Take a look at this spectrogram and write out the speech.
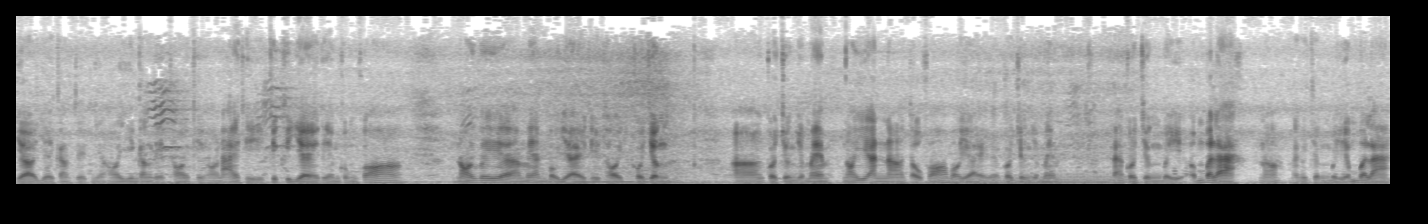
giờ về can thiệp, nhờ hội viên can thiệp thôi. Thì hồi nãy thì trước khi về thì em cũng có nói với ờ, mấy anh bảo vệ thì thôi, coi chừng à, coi chừng giùm em. Nói với anh à, tổ phó bảo vệ coi chừng giùm em. Là coi chừng bị ấm ba la. Nó là coi chừng bị ấm ba la.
